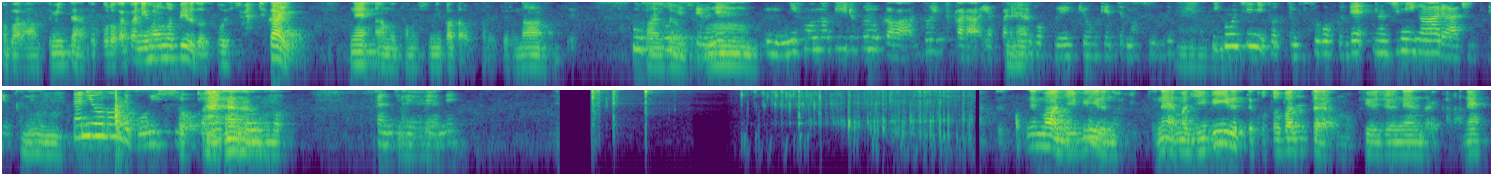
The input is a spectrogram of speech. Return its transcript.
のバランスみたいなところ。が、やっぱ日本のビールと少し近いね、あの楽しみ方をされてるなぁなんて。本当そうですよね、うん。うん。日本のビール文化はドイツからやっぱりすごく影響を受けてますので、うん。日本人にとってもすごくね、馴染みがある味っていうかね、うん。何を飲んでも美味しいってね、本当感じですよね。で、まあ、地ビールの日ってね、まあ、地ビールって言葉自体はもう90年代からね、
